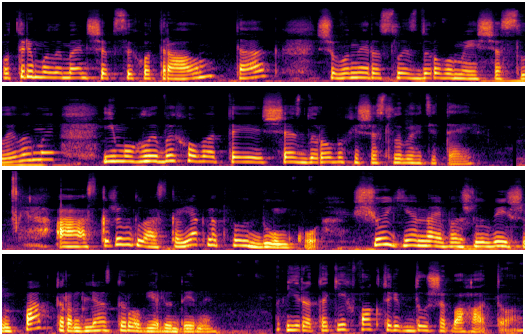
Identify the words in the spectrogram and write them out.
Отримали менше психотравм, так щоб вони росли здоровими і щасливими і могли виховати ще здорових і щасливих дітей. А скажи, будь ласка, як на твою думку, що є найважливішим фактором для здоров'я людини? Іра, таких факторів дуже багато.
